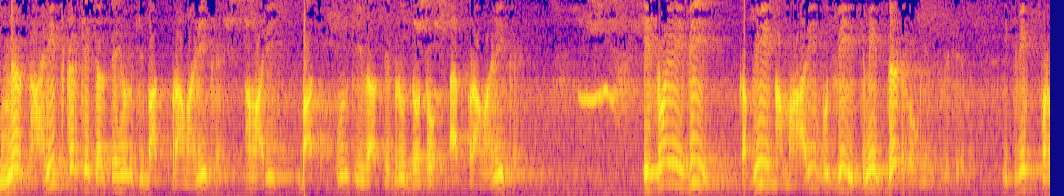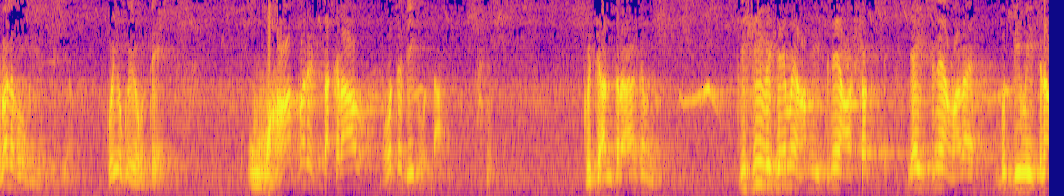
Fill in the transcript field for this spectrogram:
निर्धारित करके चलते हैं, उनकी बात प्रामाणिक है। हमारी बात उनकी बात से विरुद्ध हो तो अप्रामाणिक है। इसमें यदि कभी हमारी बुद्धि इतनी दृढ़ होगी इस विषय में, इतनी प्रबल होगी इस विषय में। कोई कोई होते हैं, वहाँ पर टकराव बहुत अधिक होता है। कुछ अंतराल समझ। किसी विषय में हम इतने आसक्त या इतने हमारा बुद्धि में इतना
